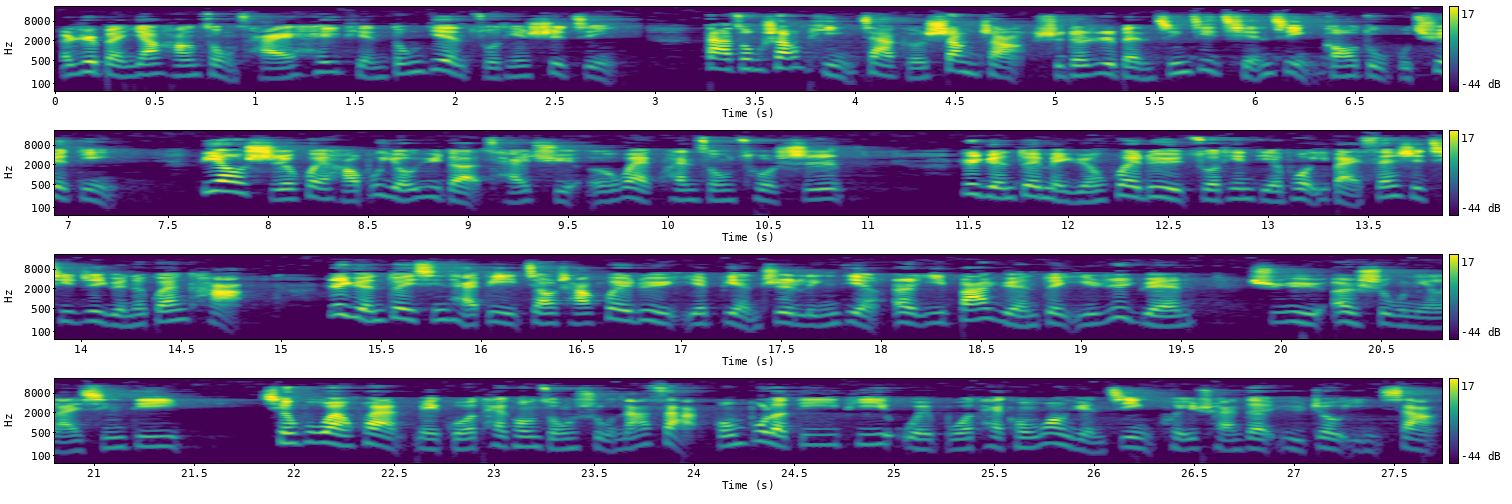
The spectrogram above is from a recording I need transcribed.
而日本央行总裁黑田东彦昨天示警，大宗商品价格上涨，使得日本经济前景高度不确定，必要时会毫不犹豫地采取额外宽松措施。日元对美元汇率昨天跌破一百三十七日元的关卡。日元对新台币交叉汇率也贬至零点二一八元兑一日元，是逾二十五年来新低。千呼万唤，美国太空总署 NASA 公布了第一批韦伯太空望远镜回传的宇宙影像。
